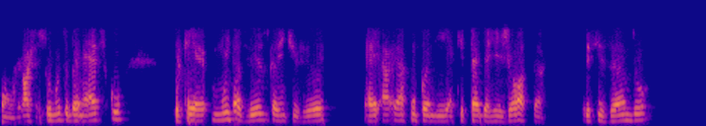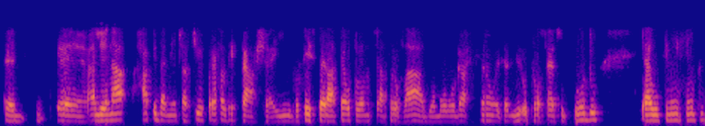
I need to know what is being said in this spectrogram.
Bom, eu acho isso muito benéfico, porque muitas vezes o que a gente vê é a, é a companhia que pede RJ precisando é, é, alienar rapidamente ativo para fazer caixa. E você esperar até o plano ser aprovado, homologação, o processo todo, é algo que nem sempre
